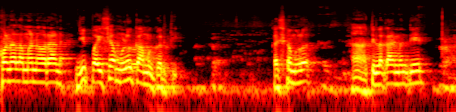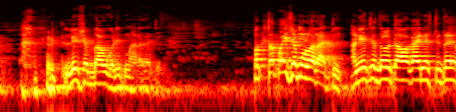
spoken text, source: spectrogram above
कोणाला म्हणावं रांड? जी पैशामुळं कामं करते. कशामुळं? हां तिला काय म्हणते? लय शब्द अवघडीत महाराजाचे. फक्त पैशामुळं राहते. आणि याच्या जवळ तावा काय नसते तर?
